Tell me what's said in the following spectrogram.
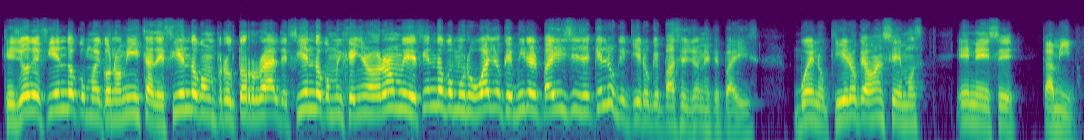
que yo defiendo como economista, defiendo como productor rural, defiendo como ingeniero agrónomo y defiendo como uruguayo que mira el país y dice, ¿qué es lo que quiero que pase yo en este país? Bueno, quiero que avancemos en ese camino.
